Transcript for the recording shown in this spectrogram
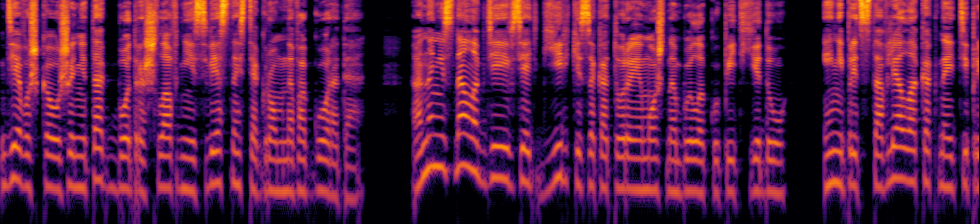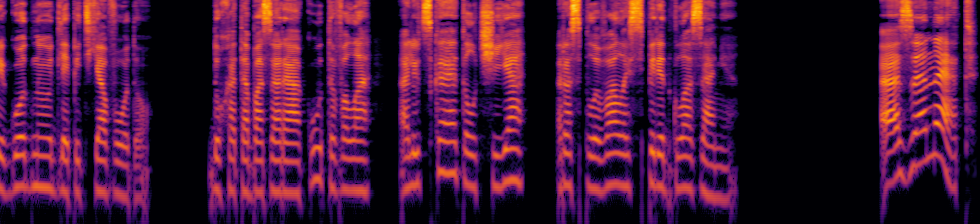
девушка уже не так бодро шла в неизвестность огромного города. Она не знала, где ей взять гирьки, за которые можно было купить еду, и не представляла, как найти пригодную для питья воду. Духота базара окутывала, а людская толчья расплывалась перед глазами. «Азенет!»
